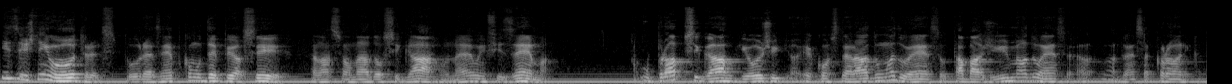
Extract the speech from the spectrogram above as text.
Existem outras, por exemplo, como o DPOC, relacionado ao cigarro, né, o enfisema. O próprio cigarro, que hoje é considerado uma doença, o tabagismo é uma doença, é uma doença crônica.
